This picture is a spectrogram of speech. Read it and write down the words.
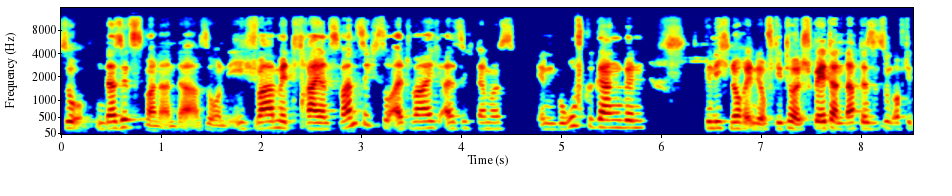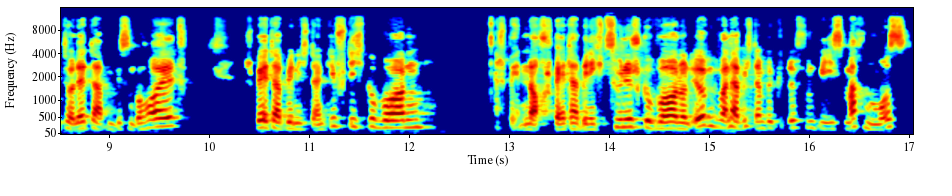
So, und da sitzt man dann da. So, und ich war mit 23, so alt war ich, als ich damals in den Beruf gegangen bin, bin ich noch in, auf die Toilette, später nach der Sitzung auf die Toilette, habe ein bisschen geheult. Später bin ich dann giftig geworden. Noch später bin ich zynisch geworden und irgendwann habe ich dann begriffen, wie ich es machen muss,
